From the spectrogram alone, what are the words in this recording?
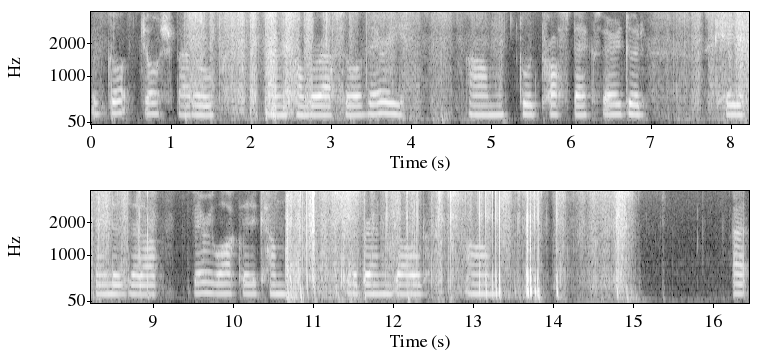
we've got Josh Battle and Tom Barrasso are very um, good prospects, very good defenders that are very likely to come to the brown and gold um, at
